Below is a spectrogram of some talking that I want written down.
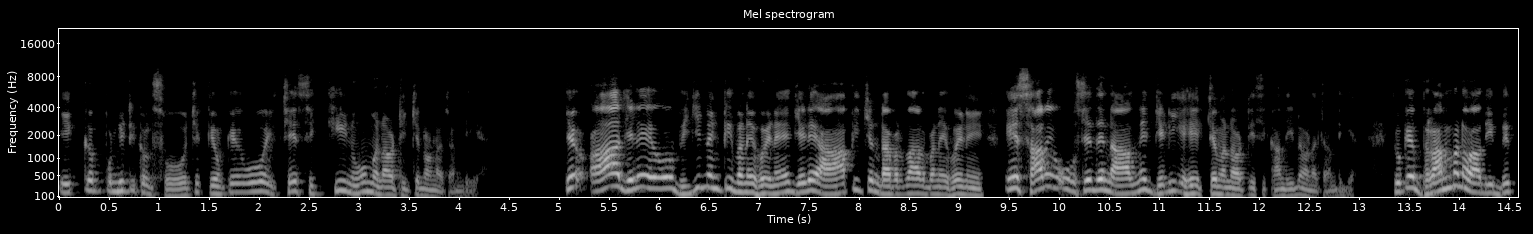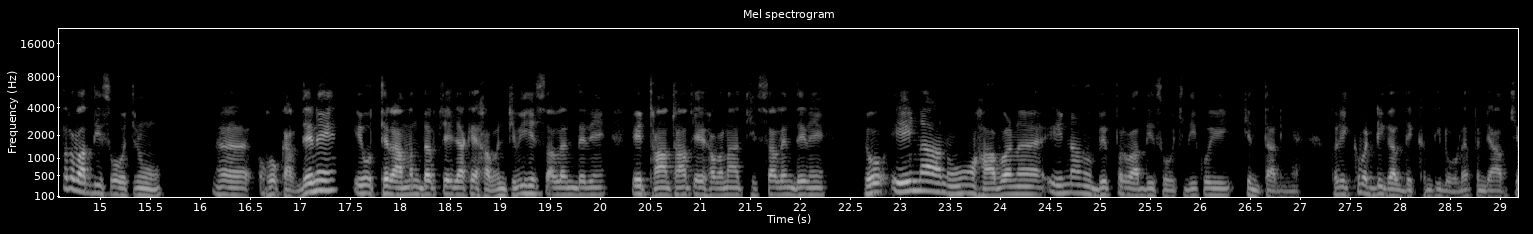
ਇੱਕ ਪੋਲੀਟੀਕਲ ਸੋਚ ਕਿਉਂਕਿ ਉਹ ਇੱਥੇ ਸਿੱਖੀ ਨੂੰ ਮਿਨੋਰਟੀ ਚ ਲਾਉਣਾ ਚਾਹੁੰਦੀ ਹੈ। ਕਿ ਆ ਜਿਹੜੇ ਉਹ ਵਿਜੀਲੈਂਟੀ ਬਣੇ ਹੋਏ ਨੇ, ਜਿਹੜੇ ਆਪ ਹੀ ਝੰਡਾ ਬਰਦਾਰ ਬਣੇ ਹੋਏ ਨੇ, ਇਹ ਸਾਰੇ ਉਸੇ ਦੇ ਨਾਲ ਨੇ ਜਿਹੜੀ ਇਹ ਇੱਥੇ ਮਿਨੋਰਟੀ ਸਿੱਖਾਂ ਦੀ ਲਾਉਣਾ ਚਾਹੁੰਦੀ ਹੈ। ਕਿਉਂਕਿ ਬ੍ਰਾਹਮਣਵਾਦੀ ਵਿਪਰਵਾਦੀ ਸੋਚ ਨੂੰ ਉਹ ਕਰਦੇ ਨੇ, ਇਹ ਉੱਥੇ ਰਾਮ ਮੰਦਰ 'ਚ ਜਾ ਕੇ ਹਵਨ 'ਚ ਵੀ ਹਿੱਸਾ ਲੈਂਦੇ ਨੇ, ਇਹ ਥਾਂ ਥਾਂ ਤੇ ਹਵਨਾਂ 'ਚ ਹਿੱਸਾ ਲੈਂਦੇ ਨੇ। ਤੋ ਇਹਨਾਂ ਨੂੰ ਹਵਨ, ਇਹਨਾਂ ਨੂੰ ਵਿਪਰਵਾਦੀ ਸੋਚ ਦੀ ਕੋਈ ਚਿੰਤਾ ਨਹੀਂ ਹੈ। ਪਰ ਇੱਕ ਵੱਡੀ ਗੱਲ ਦੇਖਣ ਦੀ ਲੋੜ ਹੈ ਪੰਜਾਬ 'ਚ,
